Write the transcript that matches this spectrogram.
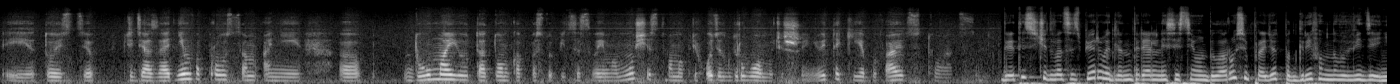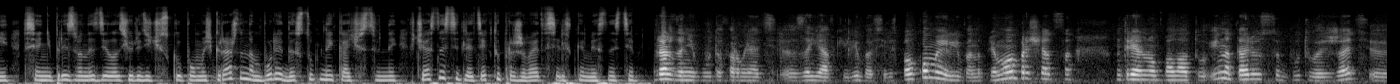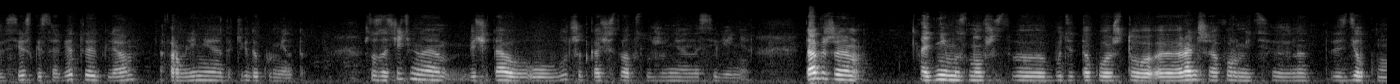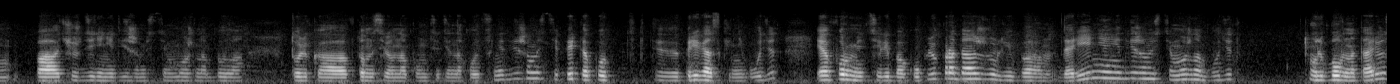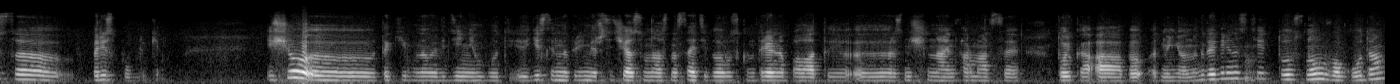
И, то есть, придя за одним вопросом, они э, думают о том, как поступить со своим имуществом и приходят к другому решению. И такие бывают ситуации. 2021 для нотариальной системы Беларуси пройдет под грифом нововведений. Все они призваны сделать юридическую помощь гражданам более доступной и качественной, в частности для тех, кто проживает в сельской местности. Граждане будут оформлять э, заявки либо в сельсполкомы, либо напрямую обращаться в нотариальную палату, и нотариусы будут выезжать э, в сельские советы для оформления таких документов что значительно, я считаю, улучшит качество обслуживания населения. Также одним из новшеств э, будет такое, что э, раньше оформить э, сделку по отчуждению недвижимости можно было только в том населенном пункте, где находится недвижимость. Теперь такой привязки не будет. И оформить либо куплю-продажу, либо дарение недвижимости можно будет у любого нотариуса по республике. Еще э, таким нововведением будет, если, например, сейчас у нас на сайте Белорусской нотариальной палаты э, размещена информация только об отмененных доверенностей, то с нового года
